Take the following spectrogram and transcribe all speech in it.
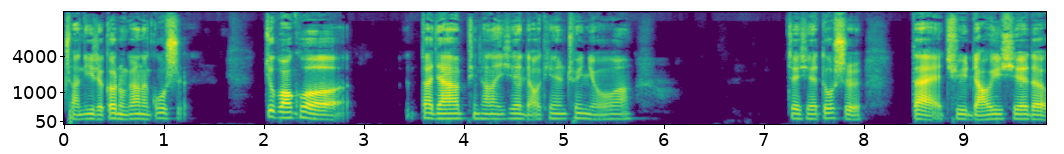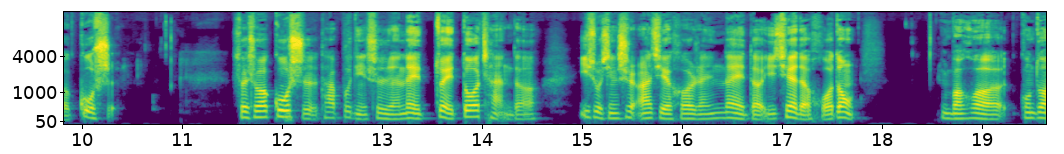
传递着各种各样的故事，就包括大家平常的一些聊天、吹牛啊，这些都是。再去聊一些的故事，所以说故事它不仅是人类最多产的艺术形式，而且和人类的一切的活动，你包括工作、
